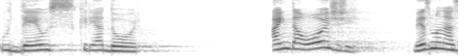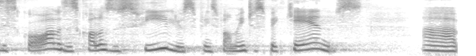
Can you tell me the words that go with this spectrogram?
o Deus Criador. Ainda hoje, mesmo nas escolas, escolas dos filhos, principalmente os pequenos, ah,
